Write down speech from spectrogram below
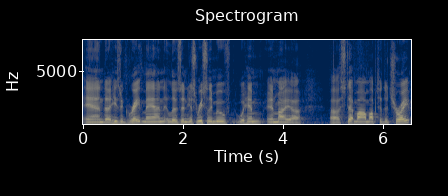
And uh, he's a great man. He lives in, just recently moved with him and my uh, uh, stepmom up to Detroit.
